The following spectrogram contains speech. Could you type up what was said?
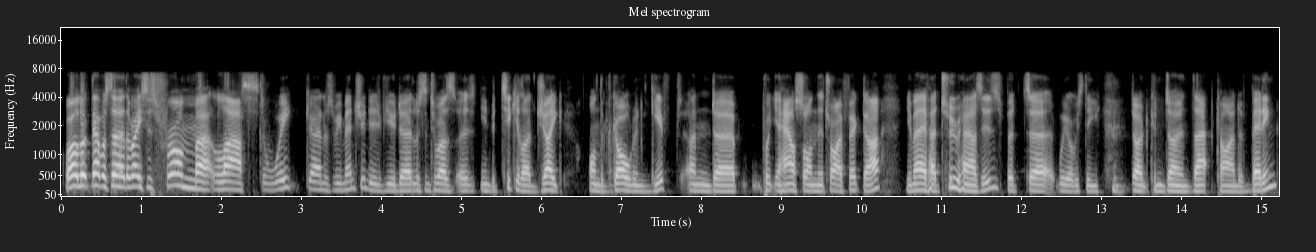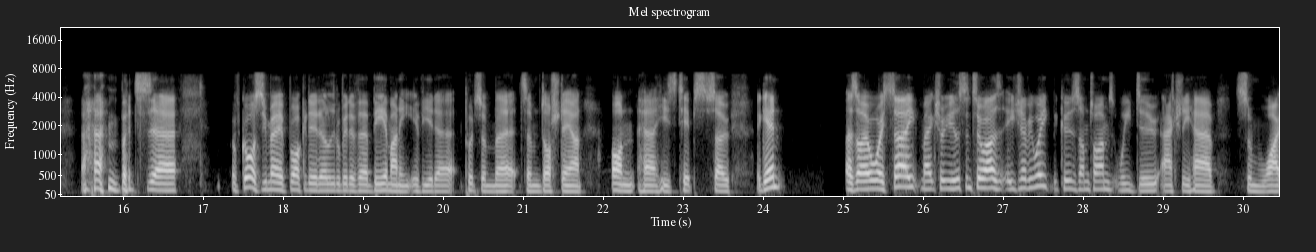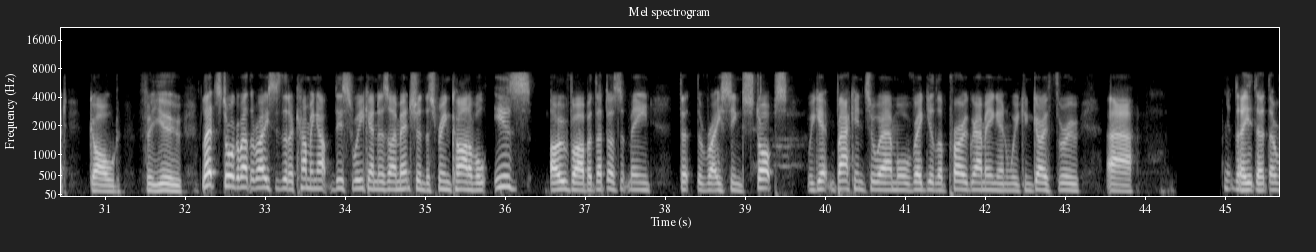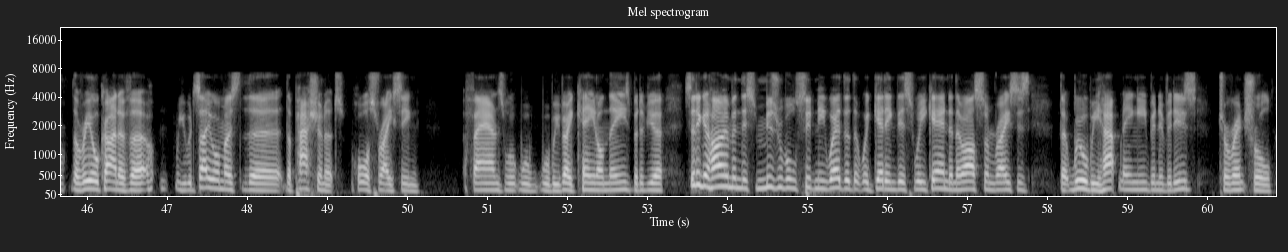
Well, look, that was uh, the races from uh, last week. And as we mentioned, if you'd uh, listened to us, uh, in particular, Jake, on the Golden Gift and uh, put your house on the trifecta, you may have had two houses, but uh, we obviously don't condone that kind of betting. Um, but of course, you may have pocketed a little bit of beer money if you'd put some some dosh down on his tips. So again, as I always say, make sure you listen to us each and every week because sometimes we do actually have some white gold for you. Let's talk about the races that are coming up this weekend. As I mentioned, the Spring Carnival is over, but that doesn't mean that the racing stops. We get back into our more regular programming and we can go through uh, the, the, the the real kind of uh, you would say almost the the passionate horse racing fans will, will, will be very keen on these. But if you're sitting at home in this miserable Sydney weather that we're getting this weekend, and there are some races that will be happening, even if it is torrential,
